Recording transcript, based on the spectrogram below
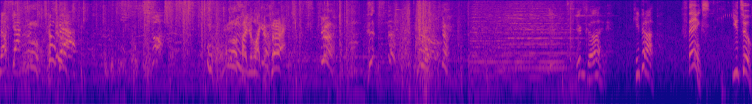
Had enough yet? Too bad. How you like that? You're good. Keep it up. Thanks. You too.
